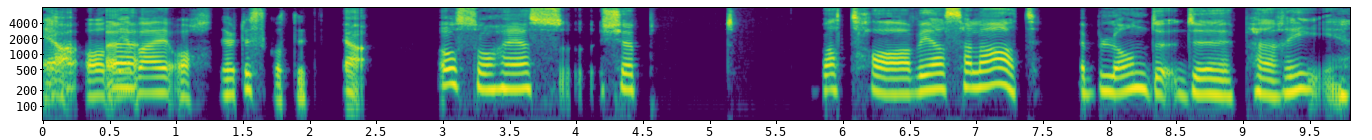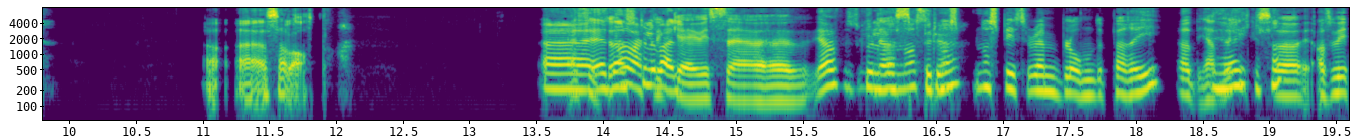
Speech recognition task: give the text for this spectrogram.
Ja, Ja. og det Eh. var Åh, det hørtes godt ut. Og så har jeg kjøpt Batavia-salat. Blonde de Paris. Ja, eh, salat. Eh, Jeg synes det den hadde vært litt gøy hvis eh, ja, Skulle nå, nå, nå spiser du en blonde Paris. Ja, Ja, ikke sant? altså, vi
